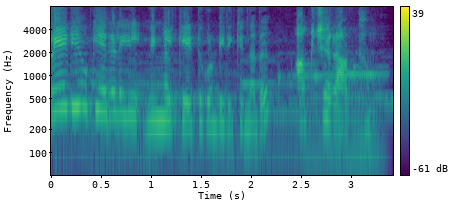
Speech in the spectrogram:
റേഡിയോ കേരളയിൽ നിങ്ങൾ കേട്ടുകൊണ്ടിരിക്കുന്നത് അക്ഷരാർത്ഥം.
